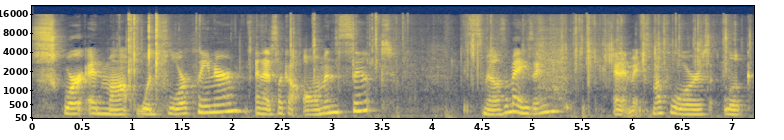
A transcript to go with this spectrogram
Squirt and Mop Wood Floor Cleaner, and it's like an almond scent. It smells amazing, and it makes my floors look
